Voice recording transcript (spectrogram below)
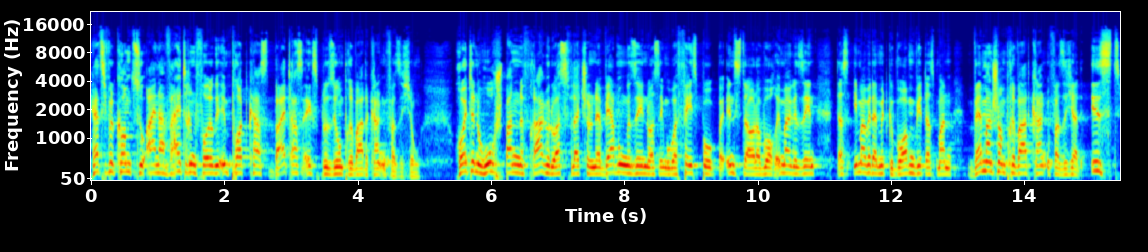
Herzlich willkommen zu einer weiteren Folge im Podcast Beitragsexplosion private Krankenversicherung. Heute eine hochspannende Frage. Du hast vielleicht schon in der Werbung gesehen, du hast irgendwo bei Facebook, bei Insta oder wo auch immer gesehen, dass immer wieder mit geworben wird, dass man, wenn man schon privat krankenversichert ist,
